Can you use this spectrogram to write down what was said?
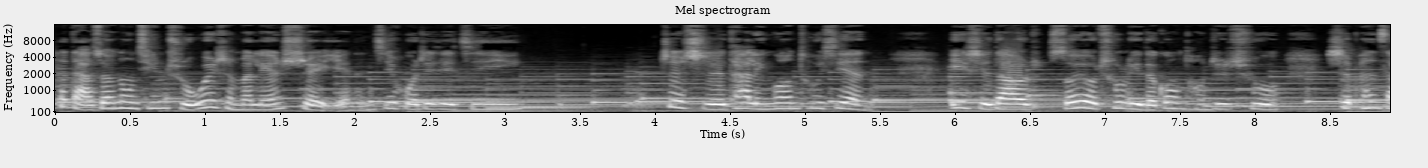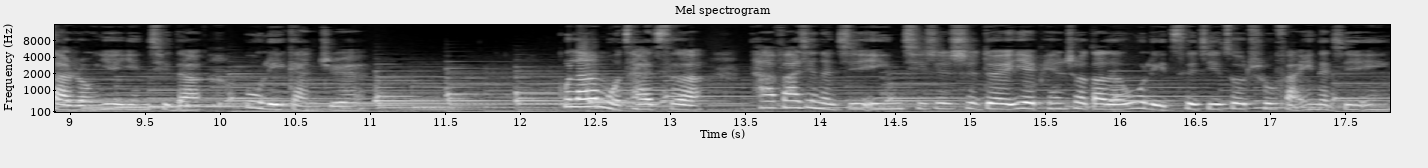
他打算弄清楚为什么连水也能激活这些基因。这时，他灵光突现，意识到所有处理的共同之处是喷洒溶液引起的物理感觉。布拉姆猜测，他发现的基因其实是对叶片受到的物理刺激做出反应的基因。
